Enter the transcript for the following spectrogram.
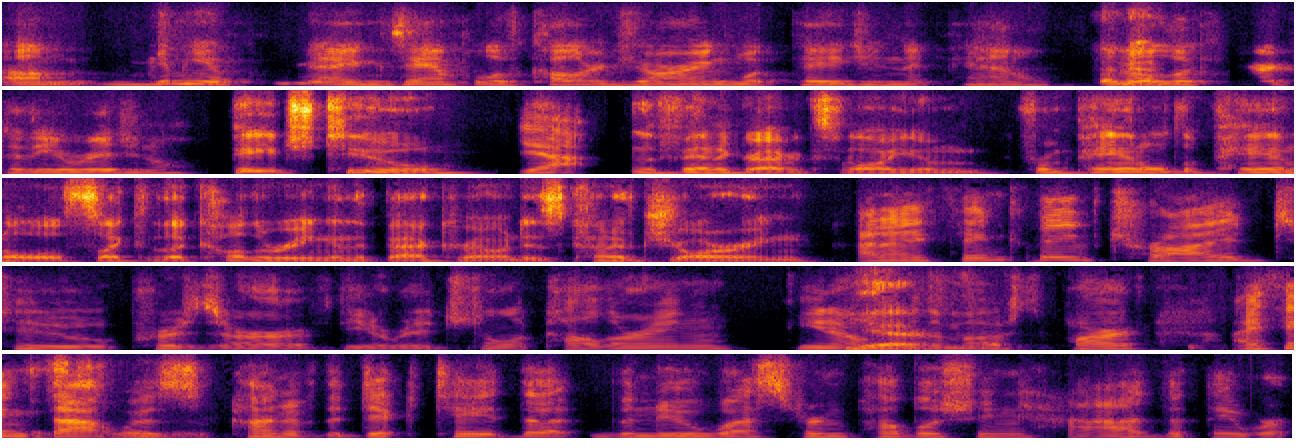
Um, give me a, an example of color jarring. What page in that panel? And okay. I'll look here to the original. Page two. Yeah. In the Fantagraphics volume, from panel to panel, it's like the coloring in the background is kind of jarring. And I think they've tried to preserve the original coloring you know, yeah. for the most part. I think that was kind of the dictate that the new Western publishing had, that they were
